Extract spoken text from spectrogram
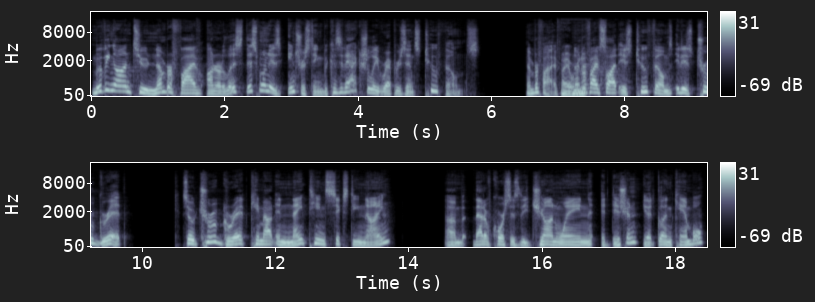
Moving on to number five on our list. This one is interesting because it actually represents two films. Number five. Oh, number gonna- five slot is two films. It is True Grit. So True Grit came out in 1969. Um, that, of course, is the John Wayne edition. You had Glen Campbell.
